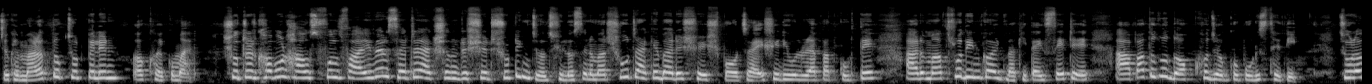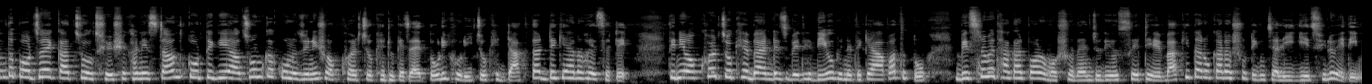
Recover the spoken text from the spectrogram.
চোখে মারাত্মক চোট পেলেন অক্ষয় কুমার। সূত্রের খবর, হাউসফুল ফাইভের সেটে অ্যাকশন দৃশ্যের শুটিং চলছিল। সিনেমার শুট একেবারে শেষ পর্যায়ে। শিডিউল র্যাপ আপ করতে আর মাত্র দিন কয়েক বাকি, তাই সেটে আপাতত দক্ষযোগ্য পরিস্থিতি। চূড়ান্ত পর্যায়ে কাজ চলছে। সেখানে স্টান্ট করতে গিয়ে আচমকা কোনো জিনিস অক্ষয়ের চোখে ঢুকে যায়। তড়িঘড়ি চোখে ডাক্তার ডেকে আনা হয় সেটে। তিনি অক্ষয়ের চোখে ব্যান্ডেজ বেঁধে দিয়ে অভিনেতাকে আপাতত বিশ্রামে থাকার পরামর্শ দেন, যদিও সেটে বাকি তারকারা শুটিং চালিয়ে গিয়েছিল এদিন।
